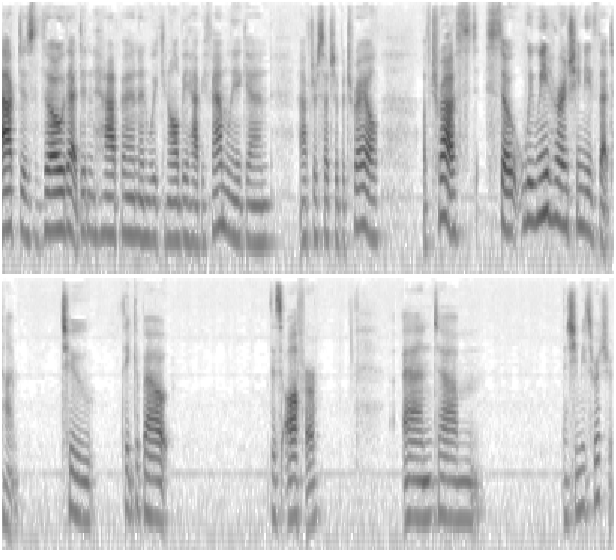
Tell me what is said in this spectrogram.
act as though that didn't happen and we can all be a happy family again after such a betrayal of trust. So we meet her and she needs that time to think about this offer. And, um, and she meets Richard.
